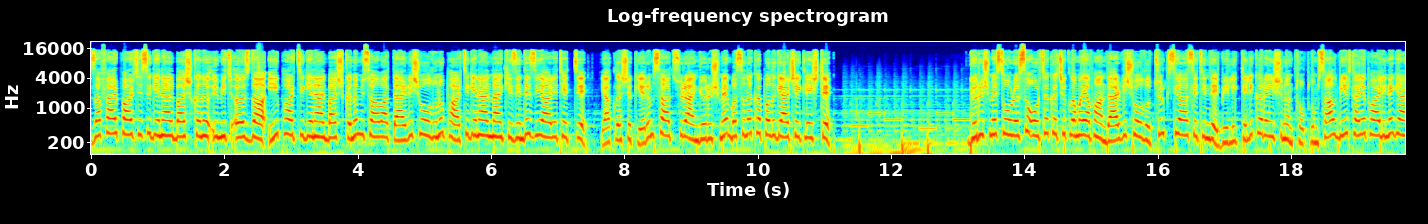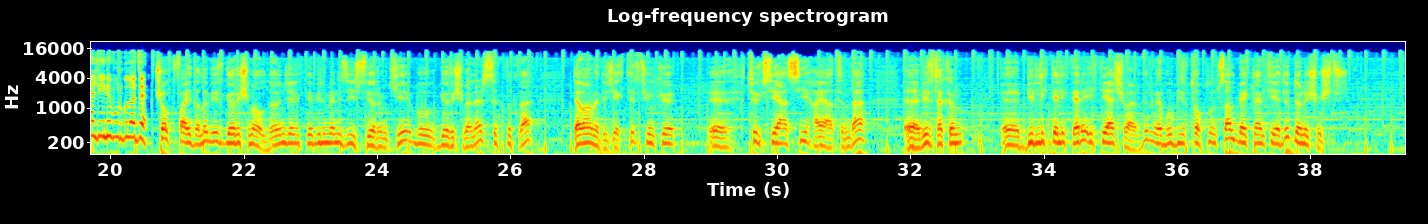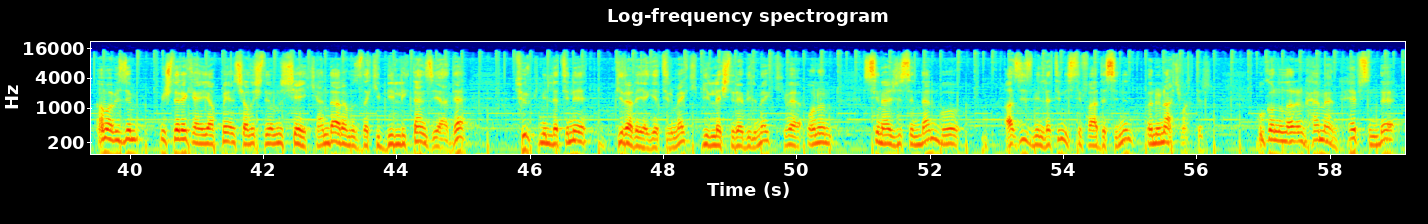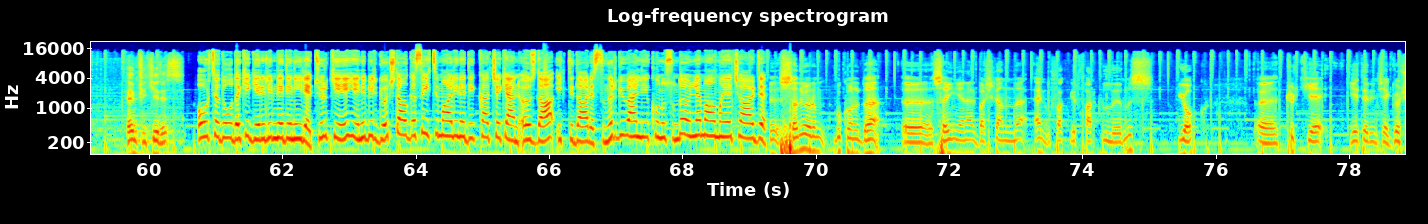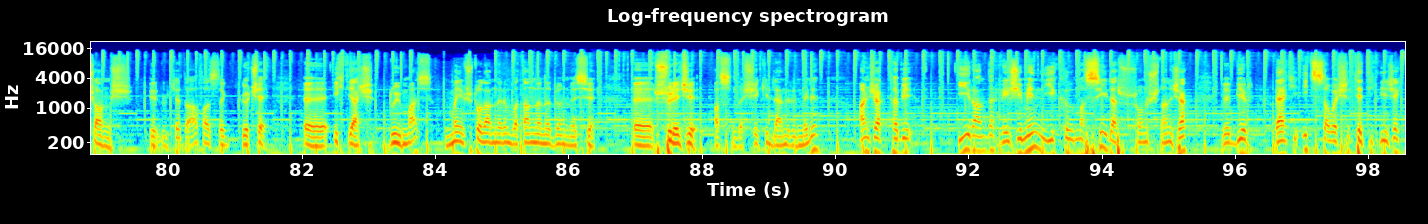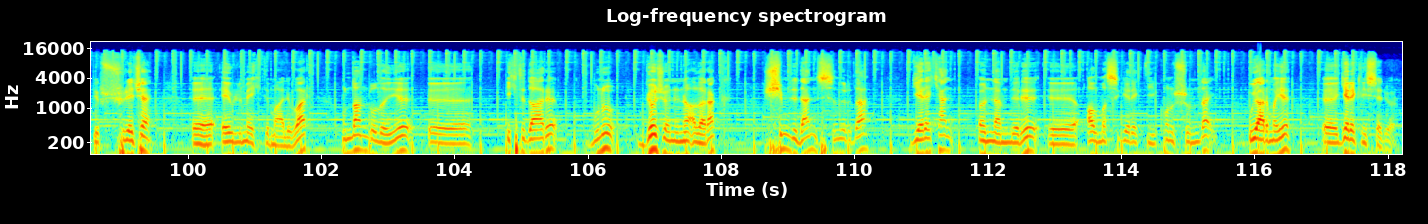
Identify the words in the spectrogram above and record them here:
Zafer Partisi Genel Başkanı Ümit Özdağ, İyi Parti Genel Başkanı Müsavat Dervişoğlu'nu parti genel merkezinde ziyaret etti. Yaklaşık yarım saat süren görüşme basına kapalı gerçekleşti. Görüşme sonrası ortak açıklama yapan Dervişoğlu, Türk siyasetinde birliktelik arayışının toplumsal bir talep haline geldiğini vurguladı. Çok faydalı bir görüşme oldu. Öncelikle bilmenizi istiyorum ki bu görüşmeler sıklıkla devam edecektir. Çünkü e, Türk siyasi hayatında e, bir takım e, birlikteliklere ihtiyaç vardır ve bu bir toplumsal beklentiye de dönüşmüştür. Ama bizim müştereken yapmaya çalıştığımız şey kendi aramızdaki birlikten ziyade Türk milletini bir araya getirmek, birleştirebilmek ve onun sinerjisinden bu aziz milletin istifadesinin önünü açmaktır. Bu konuların hemen hepsinde hemfikiriz. Orta Doğu'daki gerilim nedeniyle Türkiye'ye yeni bir göç dalgası ihtimaline dikkat çeken Özdağ, iktidarı sınır güvenliği konusunda önlem almaya çağırdı. E, Sanıyorum bu konuda e, Sayın Genel Başkan'la en ufak bir farklılığımız yok. E, Türkiye yeterince göç almış bir ülke. Daha fazla göçe e, ihtiyaç duymaz. Mevcut olanların vatanlarına dönmesi e, süreci aslında şekillendirilmeli. Ancak tabii İran'da rejimin yıkılmasıyla sonuçlanacak ve bir belki iç savaşı tetikleyecek bir sürece e, evrilme ihtimali var. Bundan dolayı e, iktidarı bunu göz önüne alarak şimdiden sınırda gereken önlemleri e, alması gerektiği konusunda uyarmayı e, gerekli hissediyorum.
